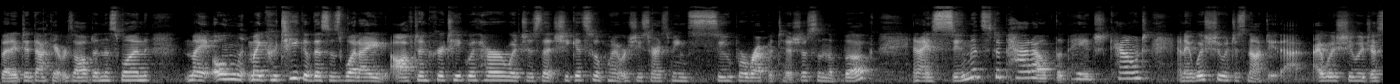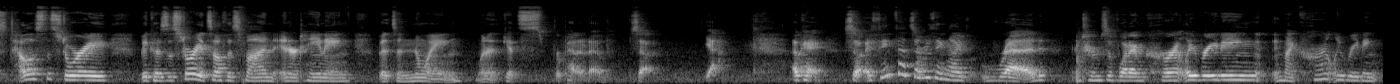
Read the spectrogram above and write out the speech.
but it did not get resolved in this one. My only my critique of this is what I often critique with her, which is that she gets to a point where she starts being super repetitious in the book, and I assume it's to pad out the page count, and I wish she would just not do that. I wish she would just tell us the story because the story itself is fun, entertaining, but it's annoying when it gets repetitive. So, yeah. Okay, so I think that's everything I've read in terms of what I'm currently reading. Am I currently reading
